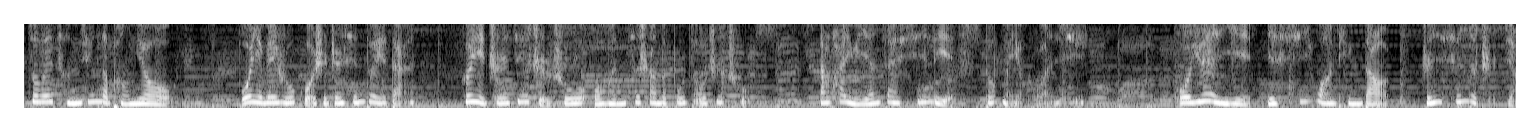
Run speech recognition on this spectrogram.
作为曾经的朋友，我以为如果是真心对待，可以直接指出我文字上的不足之处。哪怕语言再犀利都没有关系，我愿意也希望听到真心的指教。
